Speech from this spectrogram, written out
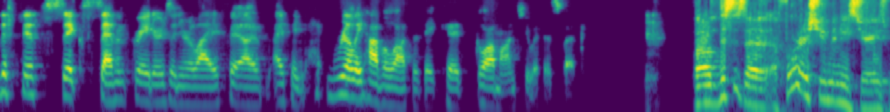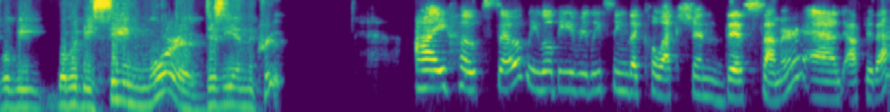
the fifth, sixth, seventh graders in your life, uh, I think, really have a lot that they could glom onto with this book. Well, this is a, a four issue miniseries. We'll be we'll we be seeing more of Dizzy and the crew? I hope so. We will be releasing the collection this summer, and after that,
